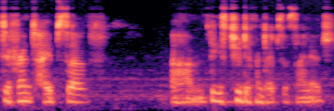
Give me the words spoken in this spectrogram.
different types of um, these two different types of signage.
